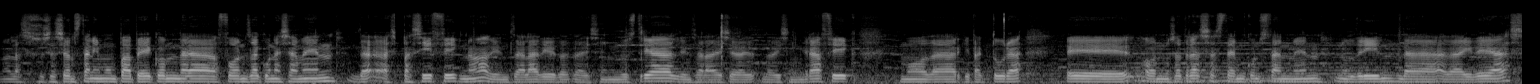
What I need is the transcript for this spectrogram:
Bueno, les associacions tenim un paper com de fons de coneixement de, específic no? dins de l'àrea de, de disseny industrial, dins de l'àrea de disseny gràfic, moda, arquitectura, eh, on nosaltres estem constantment nodrint d'idees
